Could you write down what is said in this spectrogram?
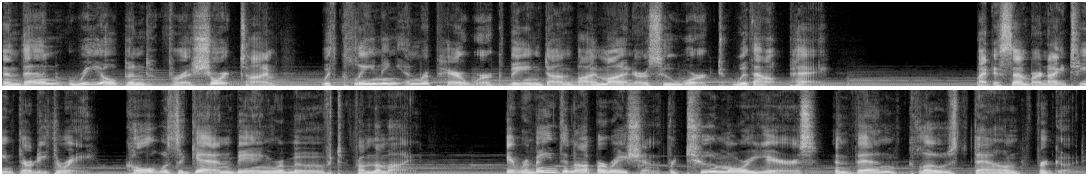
and then reopened for a short time with cleaning and repair work being done by miners who worked without pay. By December 1933, coal was again being removed from the mine. It remained in operation for two more years and then closed down for good.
